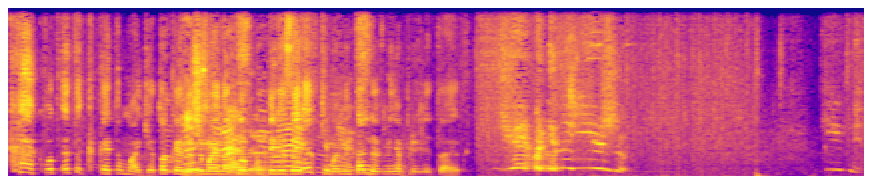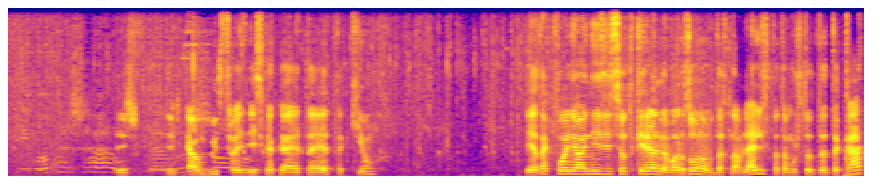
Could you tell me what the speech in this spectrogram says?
Как? Вот это какая-то магия. Только я Ну, нажимаю на кнопку да. перезарядки, Нет. моментально в меня прилетает. Я его ненавижу! Его, пожалуйста. Слишком Ну быстро здесь какая-то это, килл. Я так понял, они здесь все-таки реально Warzone вдохновлялись, потому что ТТК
